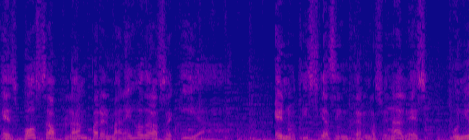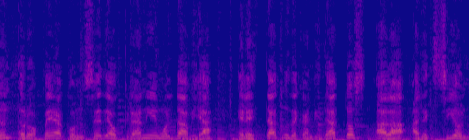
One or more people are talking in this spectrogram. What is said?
esboza plan para el manejo de la sequía. En noticias internacionales, Unión Europea concede a Ucrania y Moldavia el estatus de candidatos a la adhesión.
